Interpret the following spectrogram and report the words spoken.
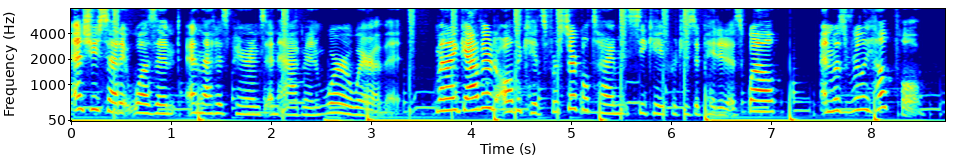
and she said it wasn't and that his parents and admin were aware of it. When I gathered all the kids for circle time, CK participated as well and was really helpful.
